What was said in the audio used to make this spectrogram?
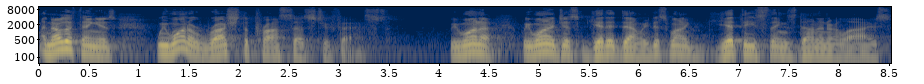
Another thing is we want to rush the process too fast. We want to we want to just get it done. We just want to get these things done in our lives.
